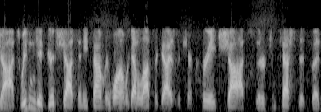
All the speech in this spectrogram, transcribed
shots. We can get good shots anytime we want. We got lots of guys that can create shots that are contested, but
